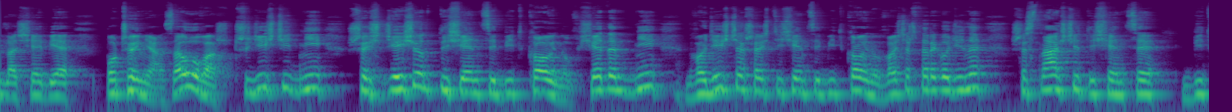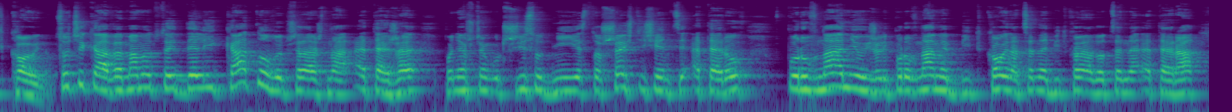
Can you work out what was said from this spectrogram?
dla siebie poczynia. Zauważ, 30 dni 60 tysięcy bitcoinów, 7 dni 26 tysięcy bitcoinów, 24 godziny 16 tysięcy bitcoinów. Co ciekawe, mamy tutaj delikatną wyprzedaż na Etherze, ponieważ w ciągu 30 dni jest to 6 tysięcy Etherów. W porównaniu, jeżeli porównamy bitcoina, cenę bitcoina do ceny Ethera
